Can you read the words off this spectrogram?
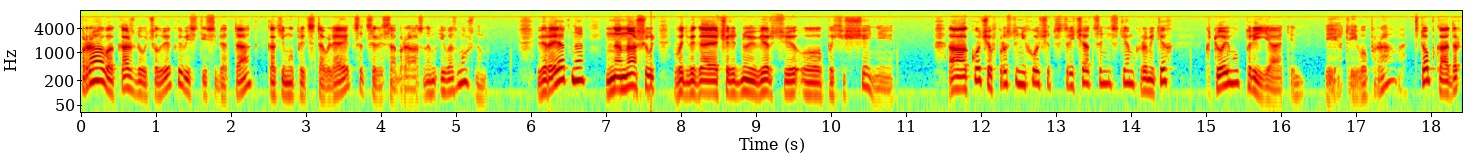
Право каждого человека вести себя так, как ему представляется целесообразным и возможным». Вероятно, на нашу, выдвигая очередную версию о похищении. А Кочев просто не хочет встречаться ни с кем, кроме тех, кто ему приятен. И это его право. «Стоп-кадр!»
